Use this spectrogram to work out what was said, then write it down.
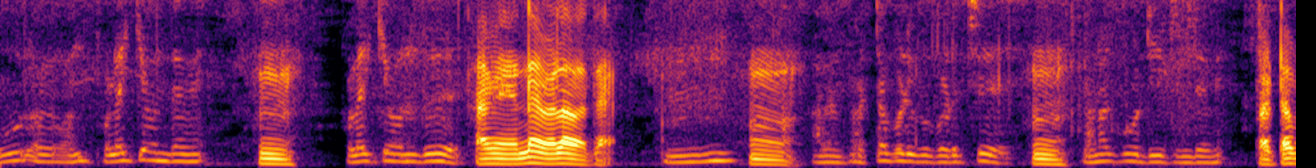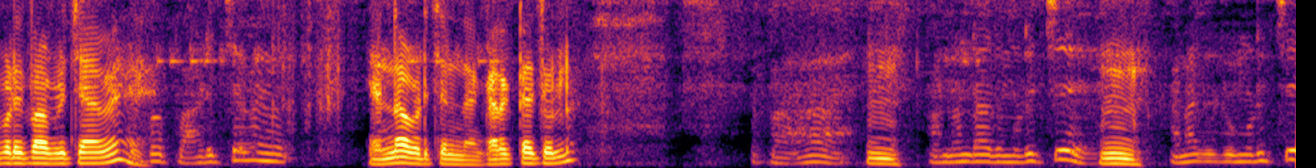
ஊர் அவன் வந்து பிழைக்க வந்தவன். ம். பிழைக்க வந்து அவன் என்ன வேலை ம். அவன் பட்டப்படிப்பு படிச்சு ம். கணக்கு ஓட்டிட்டு இருந்தவன். பட்டப்படிப்பா இப்போ படிச்சவன். என்ன படிச்சிருந்தான்? கரெக்டாக சொல்லு. பன்னெண்டாவது முடிச்சு கணக்குக்கு முடிச்சு.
